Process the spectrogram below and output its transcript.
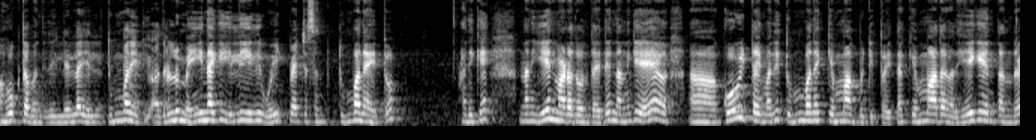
ಹೋಗ್ತಾ ಬಂದಿದೆ. ಇಲ್ಲೆಲ್ಲ ಎಲ್ಲಿ ತುಂಬಾ ಇತ್ತು. ಅದರಲ್ಲೂ ಮೇಯ್ನಾಗಿ ಇಲ್ಲಿ ಇಲ್ಲಿ ವೈಟ್ ಪ್ಯಾಚಸ್ ಅಂತ ತುಂಬಾ ಇತ್ತು. ಅದಕ್ಕೆ ನಾನು ಏನು ಮಾಡೋದು ಅಂತ ಇದ್ದೆ, ನನಗೆ ಕೋವಿಡ್ ಟೈಮಲ್ಲಿ ತುಂಬಾ ಕೆಮ್ಮಾಗ್ಬಿಟ್ಟಿತ್ತು ಆಯಿತಾ. ಕೆಮ್ಮಾದಾಗ ಅದು ಹೇಗೆ ಅಂತಂದರೆ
